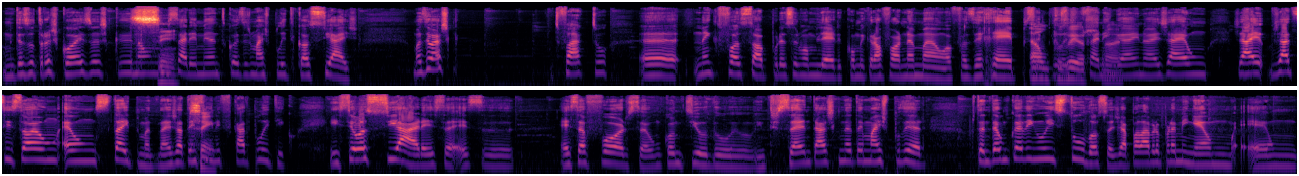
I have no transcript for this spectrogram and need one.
muitas outras coisas que não Sim. necessariamente coisas mais político-sociais. Mas eu acho que, de facto, eh, nem que fosse só por eu ser uma mulher com o microfone na mão a fazer rap É um sem poder, não é? ninguém, não é? Já é um, já, é- já de si só é um, é um statement, não é? Já tem Sim. significado político. E se eu associar essa, esse, essa força, um conteúdo interessante, acho que ainda tem mais poder. Portanto, é um bocadinho isso tudo, ou seja, a palavra para mim é um, é um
